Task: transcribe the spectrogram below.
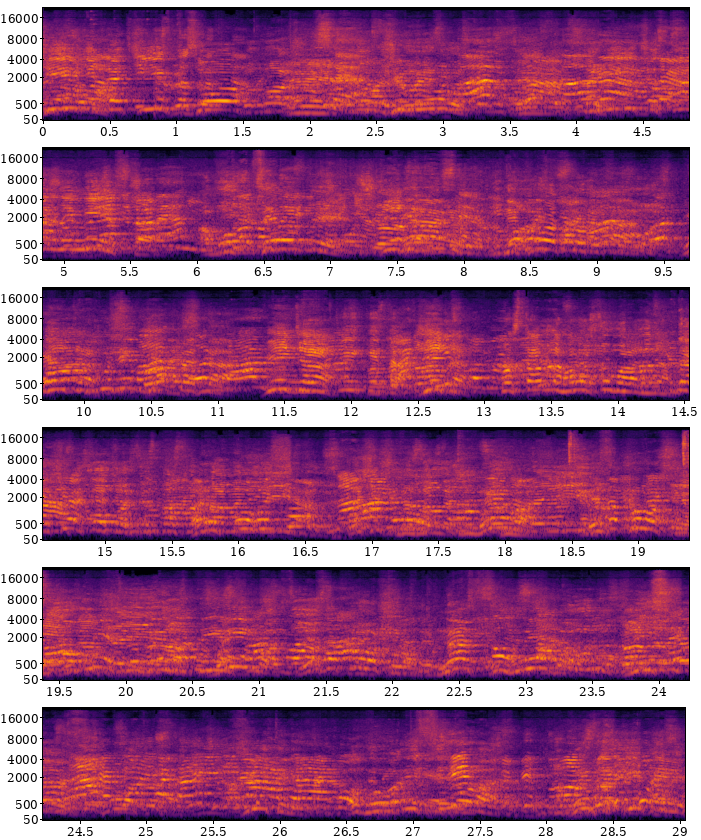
Тільки для тих, хто живуть. в старій частині міста. Це одне. Не просто я дуже багато. Вітя, Вітя, постав на голосування. Щас, щас, щас. А в когось там. Значить, шановні, Ми вас не запрошували. Не запрошували. Нас сугубо жителі обговорити. Ситуацію. Ви приїхали,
